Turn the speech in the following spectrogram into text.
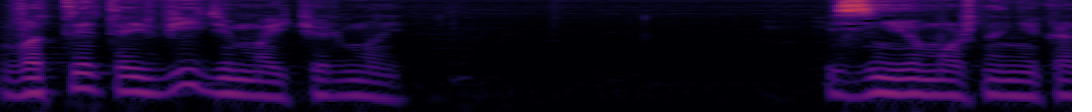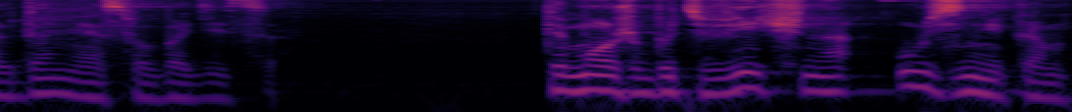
вот этой видимой тюрьмы. Из нее можно никогда не освободиться. Ты можешь быть вечно узником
